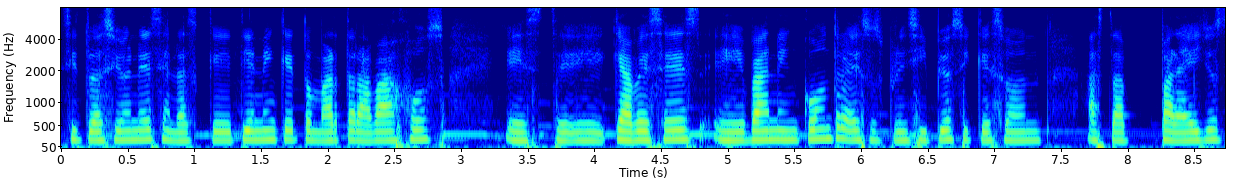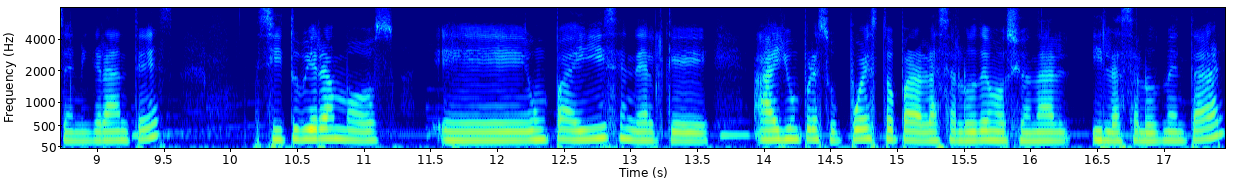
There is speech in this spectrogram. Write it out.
situaciones en las que tienen que tomar trabajos este, que a veces eh, van en contra de sus principios y que son hasta para ellos denigrantes. Si tuviéramos eh, un país en el que hay un presupuesto para la salud emocional y la salud mental,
